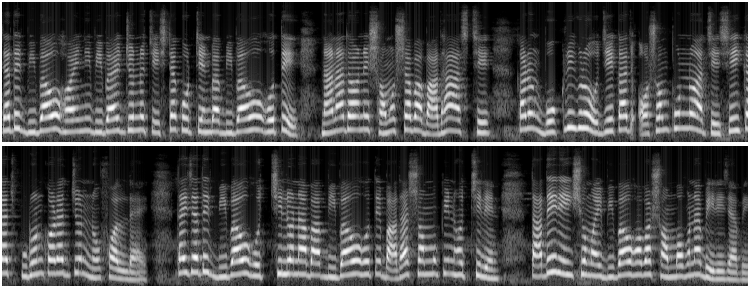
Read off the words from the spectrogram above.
যাদের বিবাহ হয়নি, বিবাহের জন্য চেষ্টা করছেন বা বিবাহ হতে নানা ধরনের সমস্যা বা বাধা আসছে। কারণ বকরি গ্রহ যে কাজ অসম্পূর্ণ আছে, সেই কাজ পূরণ করার জন্য ফল দেয়। তাই যাদের বিবাহ হচ্ছিল না বা বিবাহ হতে বাধার সম্মুখীন হচ্ছিলেন, তাদের এই সময় বিবাহ হবার সম্ভাবনা বেড়ে যাবে।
